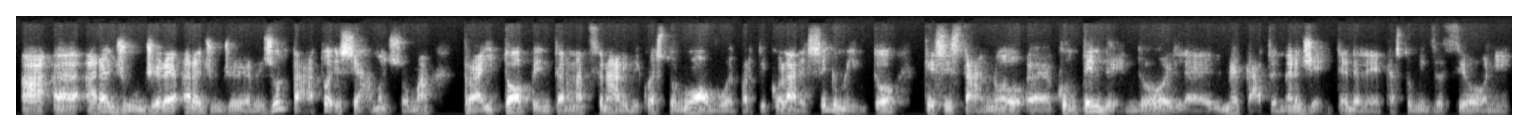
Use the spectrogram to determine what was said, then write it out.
a, eh, a, raggiungere, a raggiungere il risultato e siamo insomma tra i top internazionali di questo nuovo e particolare segmento che si stanno eh, contendendo il, il, mercato emergente delle customizzazioni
